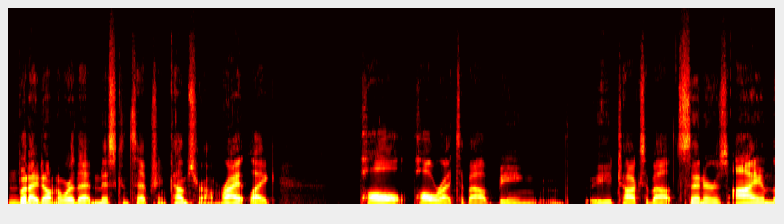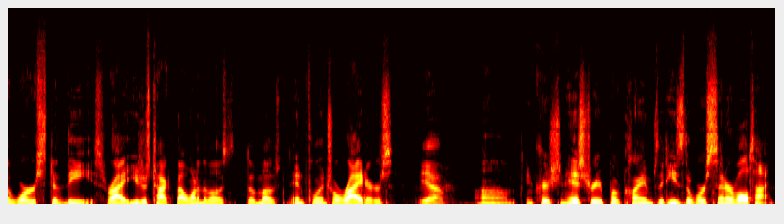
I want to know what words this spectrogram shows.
But I don't know where that misconception comes from, right? Like Paul Paul writes about being he talks about sinners, I am the worst of these, right? You just talked about one of the most the most influential writers yeah um, in Christian history proclaims that he's the worst sinner of all time.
